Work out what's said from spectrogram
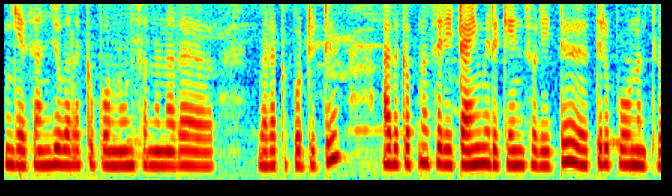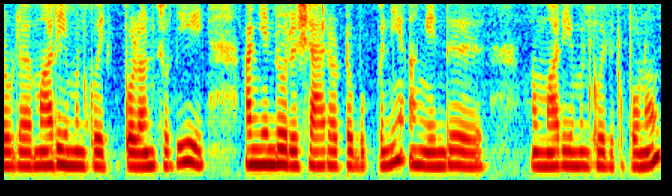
இங்கே சஞ்சு விளக்கு போடணுன்னு சொன்னனால விளக்கு போட்டுட்டு அதுக்கப்புறம் சரி டைம் இருக்கேன்னு சொல்லிட்டு திருப்புவனத்தில் உள்ள மாரியம்மன் கோயிலுக்கு போகலான்னு சொல்லி அங்கேருந்து ஒரு ஷேர் ஆட்டோ புக் பண்ணி அங்கேருந்து மாரியம்மன் கோயிலுக்கு போனோம்.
